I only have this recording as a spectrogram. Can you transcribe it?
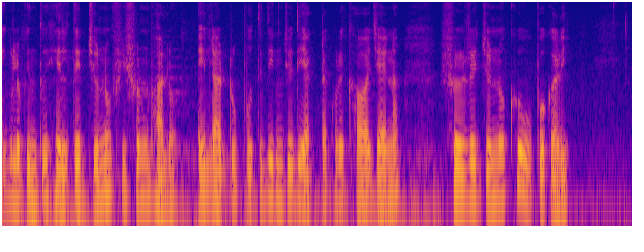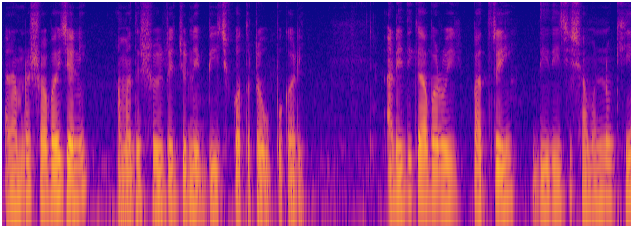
এগুলো কিন্তু হেলথের জন্য ভীষণ ভালো। এই লাড্ডু প্রতিদিন যদি একটা করে খাওয়া যায় না, শরীরের জন্য খুব উপকারী। আর আমরা সবাই জানি আমাদের শরীরের জন্য বীজ কতটা উপকারী। আর এদিকে আবার ওই পাত্রেই দিয়ে দিয়েছি সামান্য ঘি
